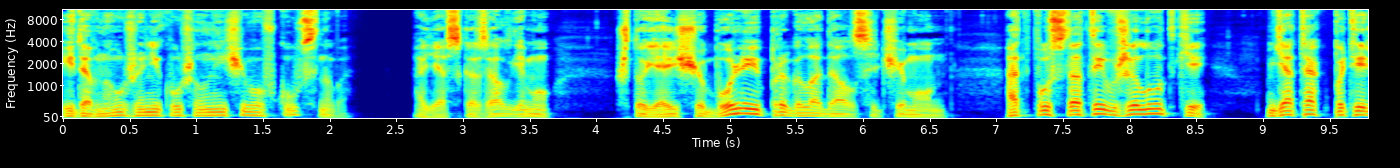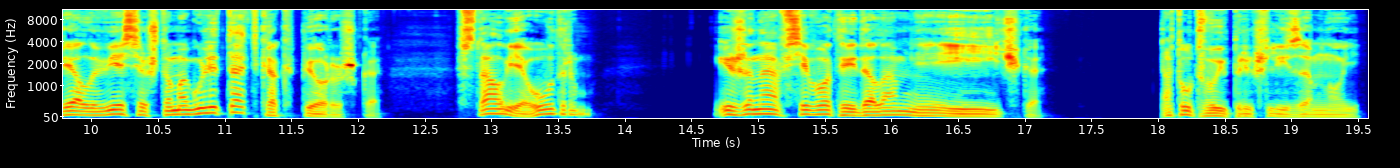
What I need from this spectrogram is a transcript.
и давно уже не кушал ничего вкусного. А я сказал ему, что я еще более проголодался, чем он. От пустоты в желудке я так потерял весе, что могу летать, как перышко. Встал я утром, и жена всего-то и дала мне яичко. А тут вы пришли за мной,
